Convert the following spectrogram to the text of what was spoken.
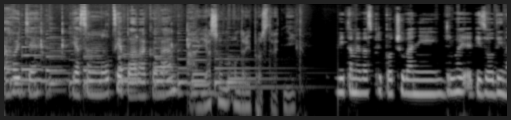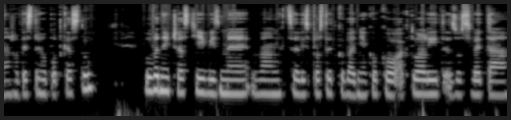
Ahojte, ja som Lucia Plaváková. A ja som Ondrej Prostredník. Vítame vás pri počúvaní druhej epizódy nášho Pestrého podcastu. V úvodnej časti by sme vám chceli sprostredkovať niekoľko aktualít zo sveta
